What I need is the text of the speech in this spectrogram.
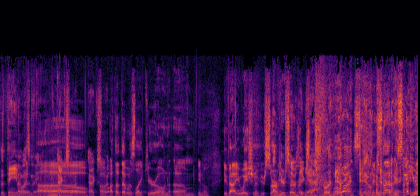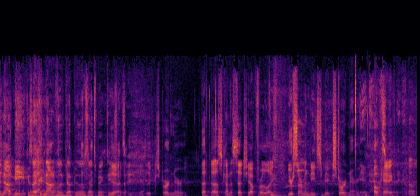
The theme, wasn't it? Oh, excellent, excellent. Oh, I thought that was like your own, um, you know, evaluation of your sermon. Of your It was yeah. extraordinary. Well, it was. It was I'm glad we sent you and not me because I could not have lived up to those expectations. It's extraordinary. That does kind of set you up for like your sermon needs to be extraordinary. okay, well,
